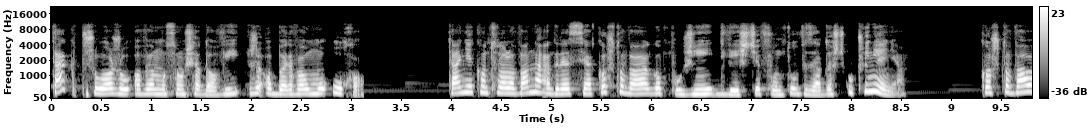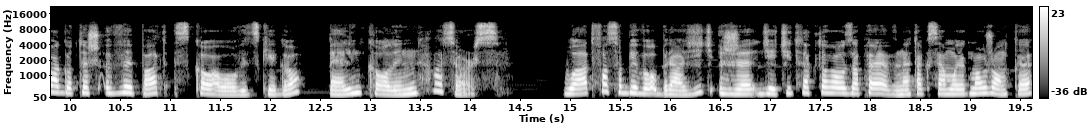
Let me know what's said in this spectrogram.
tak przyłożył owemu sąsiadowi, że oberwał mu ucho. Ta niekontrolowana agresja kosztowała go później 200 funtów zadośćuczynienia. Kosztowała go też wypad z koła łowieckiego Colin Hussars. Łatwo sobie wyobrazić, że dzieci traktował zapewne tak samo jak małżonkę,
